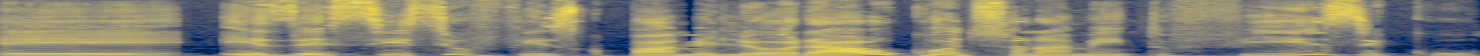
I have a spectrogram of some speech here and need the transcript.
é, exercício físico para melhorar o condicionamento físico,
